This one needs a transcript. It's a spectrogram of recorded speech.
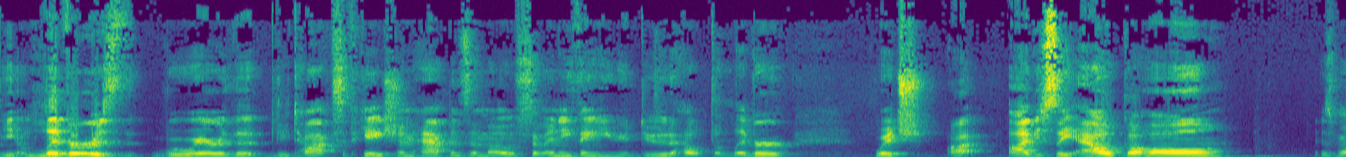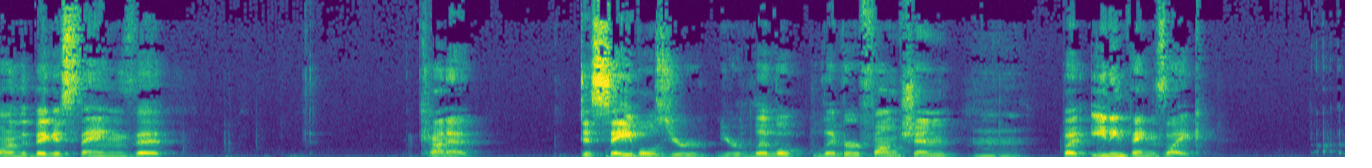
you know liver is where the detoxification happens the most. So anything you can do to help the liver which uh, obviously alcohol is one of the biggest things that kind of disables your your liver liver function. Mm-hmm. but eating things like uh,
